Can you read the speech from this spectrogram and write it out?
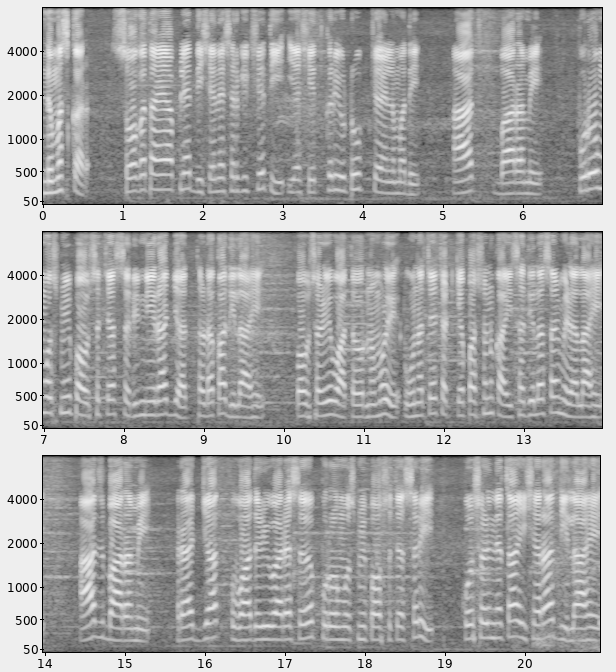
नमस्कार स्वागत आहे आपल्या दिशा नैसर्गिक शेती या शेतकरी यूट्यूब चॅनलमध्ये आज बारा मे पूर्व मोसमी पावसाच्या सरींनी राज्यात तडाखा दिला आहे. पावसाळी वातावरणामुळे उन्हाच्या चटक्यापासून काहीसा दिलासा मिळाला आहे. आज बारा मे राज्यात वादळी वाऱ्यासह पूर्व मोसमी पावसाच्या सरी कोसळण्याचा इशारा दिला आहे.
